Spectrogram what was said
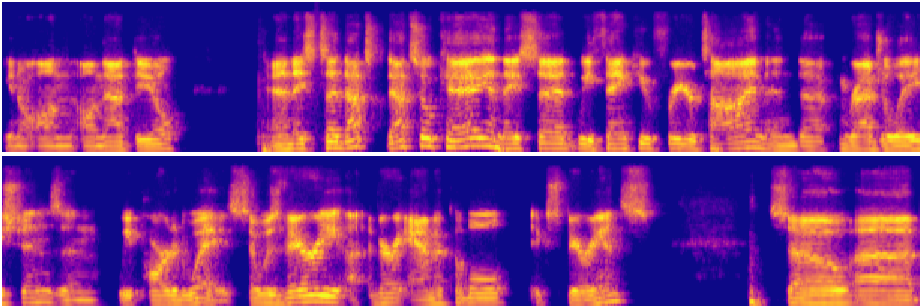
you know on on that deal and they said that's that's okay and they said we thank you for your time and uh, congratulations and we parted ways so it was very a very amicable experience so uh,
